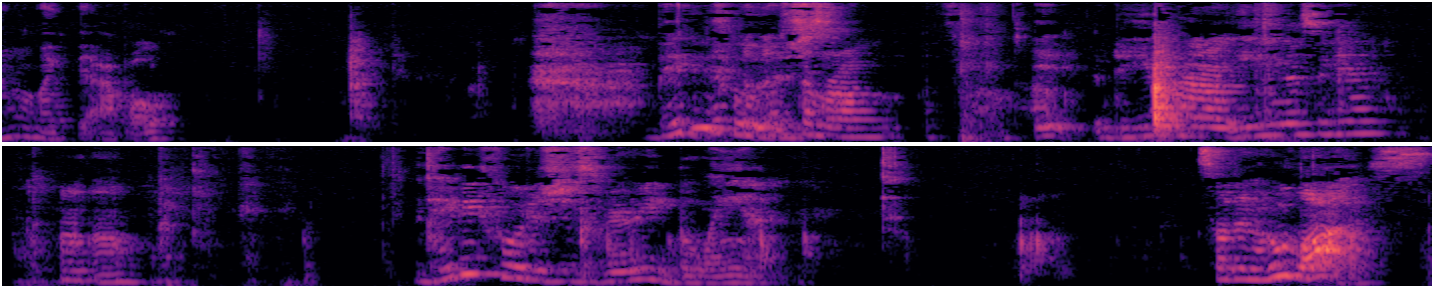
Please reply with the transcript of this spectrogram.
I don't like the apple. Baby That's the- is. that's the wrong. That's the wrong It, do you plan on eating this again? Uh-uh. Baby food is just very bland. So then who lost?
